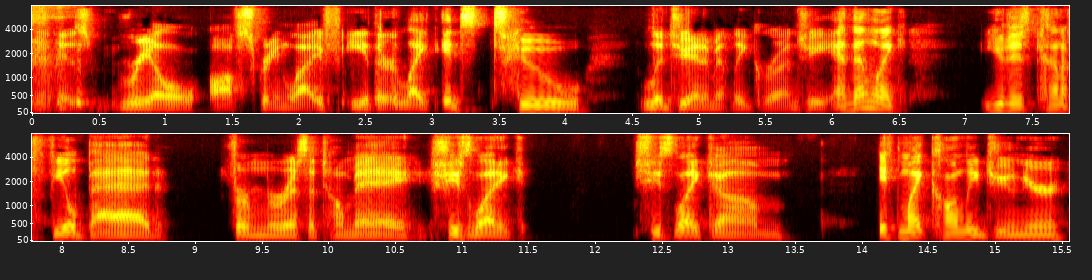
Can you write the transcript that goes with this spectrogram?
in his real off-screen life either. Like it's too legitimately grungy, and then like you just kind of feel bad for Marisa Tomei. She's like, she's like, um, if Mike Conley Jr.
